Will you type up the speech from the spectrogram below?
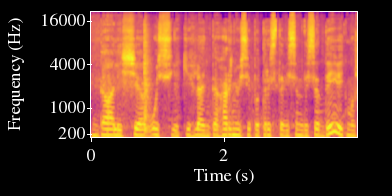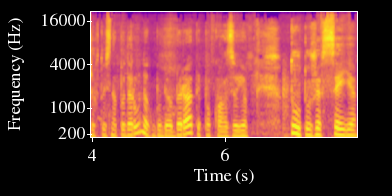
Далі ще ось які гляньте, гарнюсі по 389. Може хтось на подарунок буде обирати, показую. Тут уже все є,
